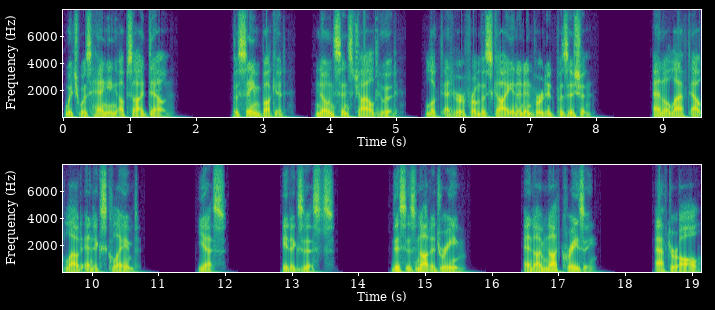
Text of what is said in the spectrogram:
which was hanging upside down. The same bucket, known since childhood, looked at her from the sky in an inverted position. Anna laughed out loud and exclaimed. Yes. It exists. This is not a dream. And I'm not crazy. After all,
